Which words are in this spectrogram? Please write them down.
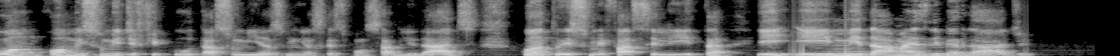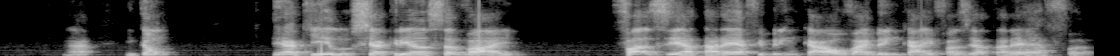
Como isso me dificulta assumir as minhas responsabilidades, quanto isso me facilita e, e me dá mais liberdade. Né? Então, é aquilo. Se a criança vai fazer a tarefa e brincar, ou vai brincar e fazer a tarefa,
